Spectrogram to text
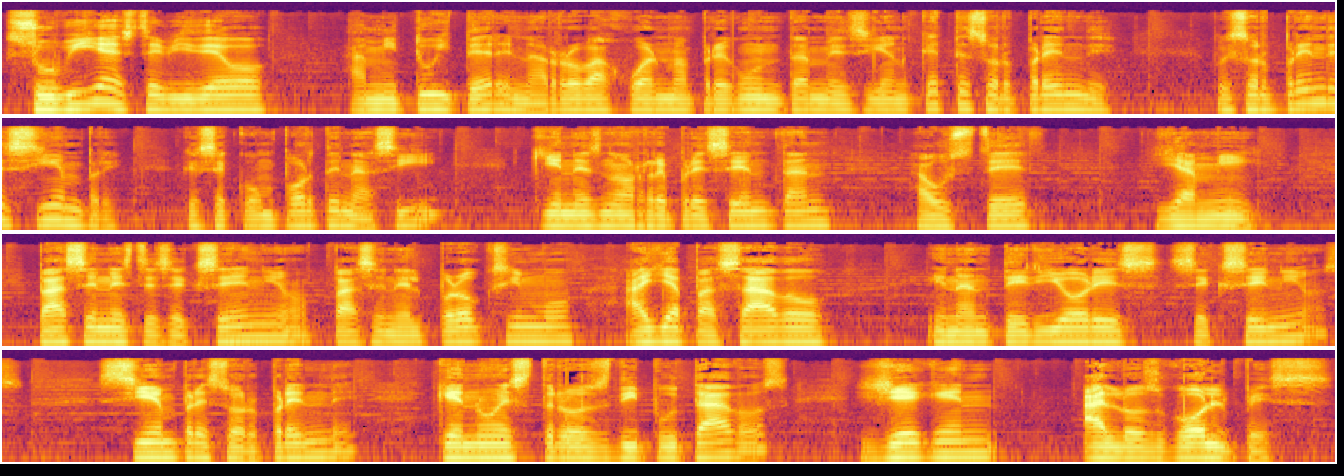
subía este video a mi Twitter en arroba Juanma Pregunta me decían, ¿qué te sorprende? Pues sorprende siempre que se comporten así quienes nos representan a usted y a mí. Pasen este sexenio, pasen el próximo, haya pasado en anteriores sexenios, siempre sorprende que nuestros diputados lleguen a los golpes.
